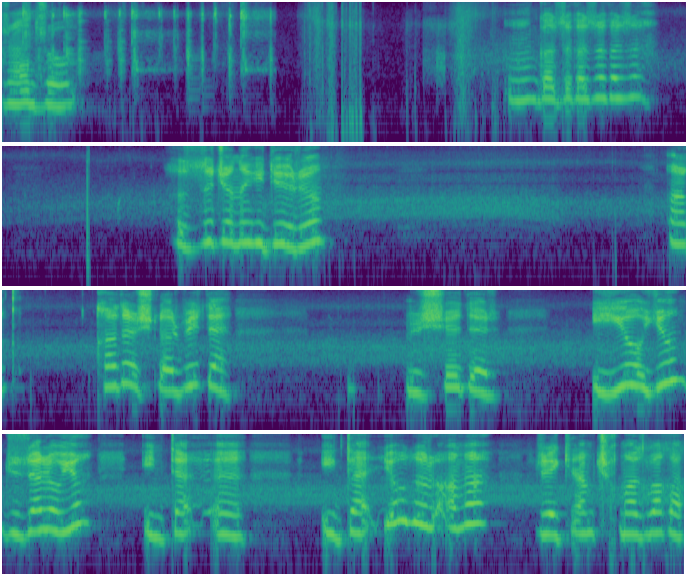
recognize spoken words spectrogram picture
Grand roll. Gaza gaza gaza. Hızlıca gidiyorum. Arkadaşlar bir de bir şeydir. İyi oyun, güzel oyun. İnter, e, internetli olur ama reklam çıkmaz bakın.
